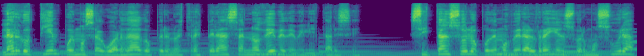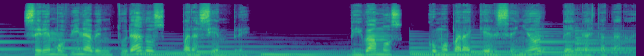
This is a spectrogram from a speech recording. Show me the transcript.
Largo tiempo hemos aguardado, pero nuestra esperanza no debe debilitarse. Si tan solo podemos ver al Rey en su hermosura, seremos bienaventurados para siempre. Vivamos como para que el Señor venga esta tarde.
